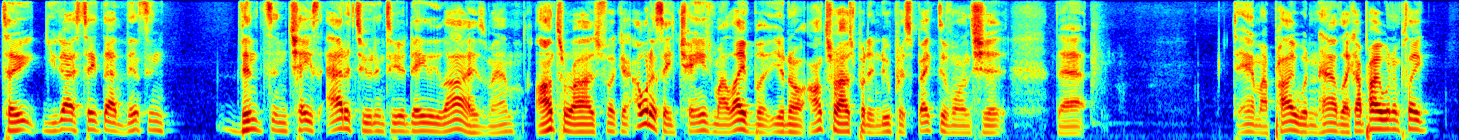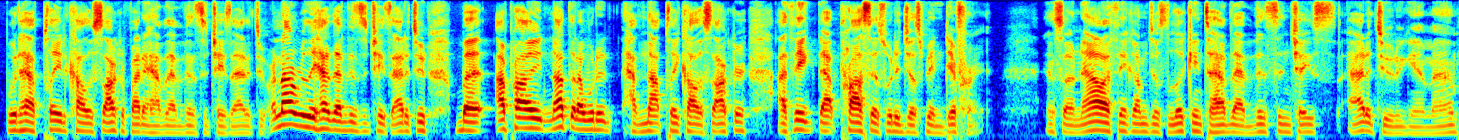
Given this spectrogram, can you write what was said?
Take you guys take that Vincent Vincent Chase attitude into your daily lives, man. Entourage fucking I wouldn't say changed my life, but you know, Entourage put a new perspective on shit that damn, I probably wouldn't have. Like I probably wouldn't play would have played college soccer if I didn't have that Vincent Chase attitude. Or not really had that Vincent Chase attitude, but I probably not that I wouldn't have not played college soccer. I think that process would have just been different. And so now I think I'm just looking to have that Vincent Chase attitude again, man,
